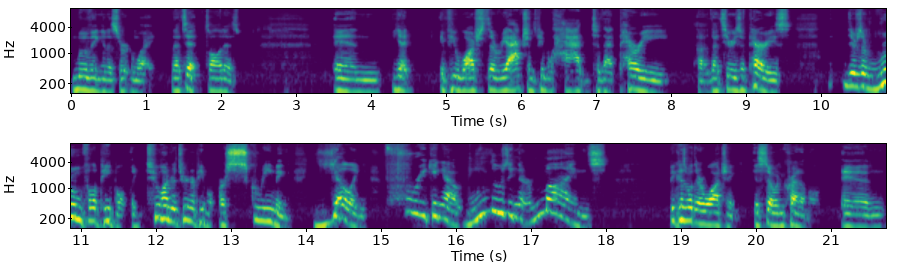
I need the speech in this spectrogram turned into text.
moving in a certain way. That's it. That's all it is. And yet, if you watch the reactions people had to that parry, uh, that series of parries, there's a room full of people, like 200, 300 people, are screaming, yelling, freaking out, losing their minds because what they're watching is so incredible. And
